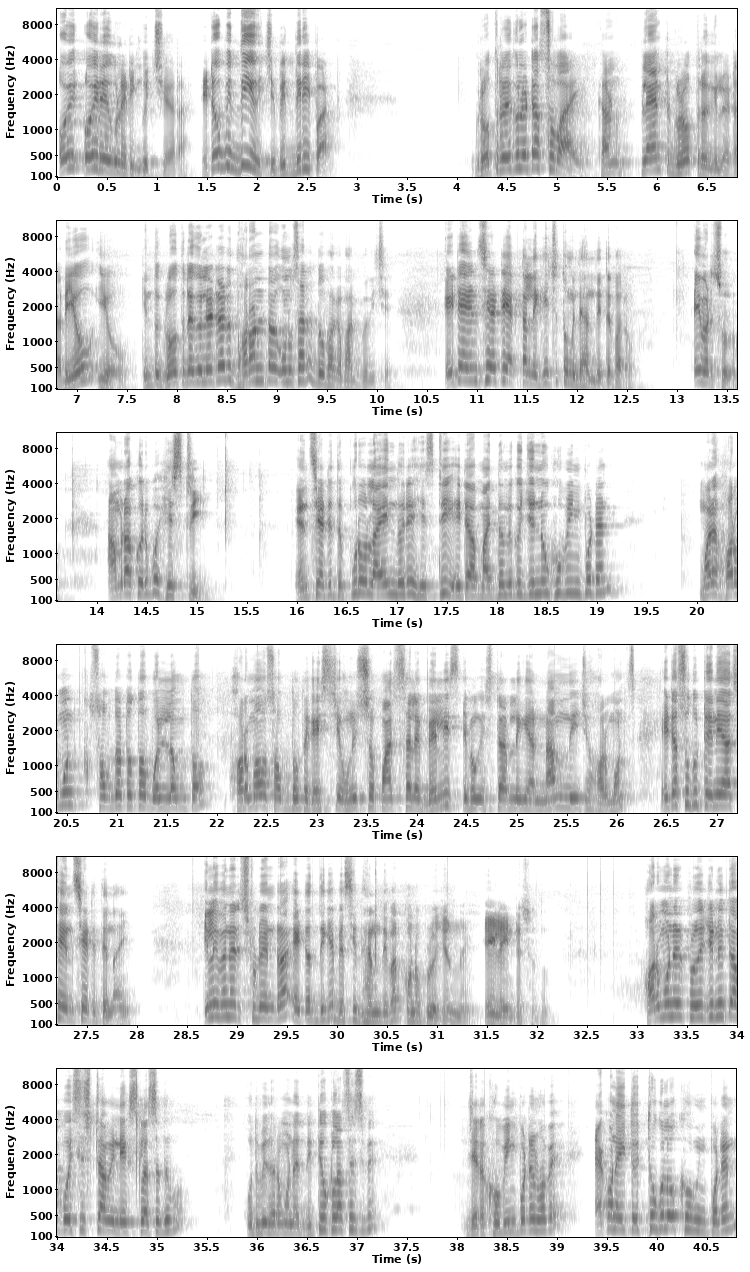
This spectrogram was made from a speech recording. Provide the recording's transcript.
ওই ওই রেগুলেটিং করছে এরা। এটাও বৃদ্ধি হচ্ছে, বৃদ্ধিরই পার্ট গ্রোথ রেগুলেটর সবাই, কারণ প্ল্যান্ট গ্রোথ রেগুলেটর ইও ইও। কিন্তু গ্রোথ রেগুলেটরের ধরনটা অনুসারে দুভাগে ভাগ করেছে। এটা এনসিআরটি একটা লিখেছে, তুমি ধ্যান দিতে পারো। এবার শোনো, আমরা করব হিস্ট্রি এনসিআরটিতে পুরো লাইন ধরে হিস্ট্রি এটা মাধ্যমিকের জন্যও খুব ইম্পর্টেন্ট মানে হরমোন শব্দটা তো বললাম তো, হরমাও শব্দ থেকে এসছে। উনিশশো পাঁচ সালে বেলিস এবং স্টার্লিং এর নাম নিয়েছে হরমোনস। এটা শুধু টেনে আছে এনসিআরটিতে নাই। ইলেভেনের স্টুডেন্টরা এটার দিকে বেশি ধ্যান দেবার কোনো প্রয়োজন নেই, এই লাইনটা শুধু। হরমোনের প্রয়োজনীয়তা বৈশিষ্ট্য আমি নেক্সট ক্লাসে দেবো। উদ্ভিদ হরমোনের দ্বিতীয় ক্লাস আসবে, যেটা খুব ইম্পর্টেন্ট হবে। এখন এই তথ্যগুলোও খুব ইম্পর্টেন্ট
